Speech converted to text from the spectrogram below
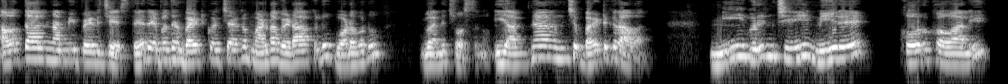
అబద్ధాలు నమ్మి పెళ్ళి చేస్తే రేపొద్దున బయటకు వచ్చాక మళ్ళా విడాకులు గొడవలు ఇవన్నీ చూస్తున్నాం. ఈ అజ్ఞానం నుంచి బయటకు రావాలి. మీ గురించి మీరే కోరుకోవాలి.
